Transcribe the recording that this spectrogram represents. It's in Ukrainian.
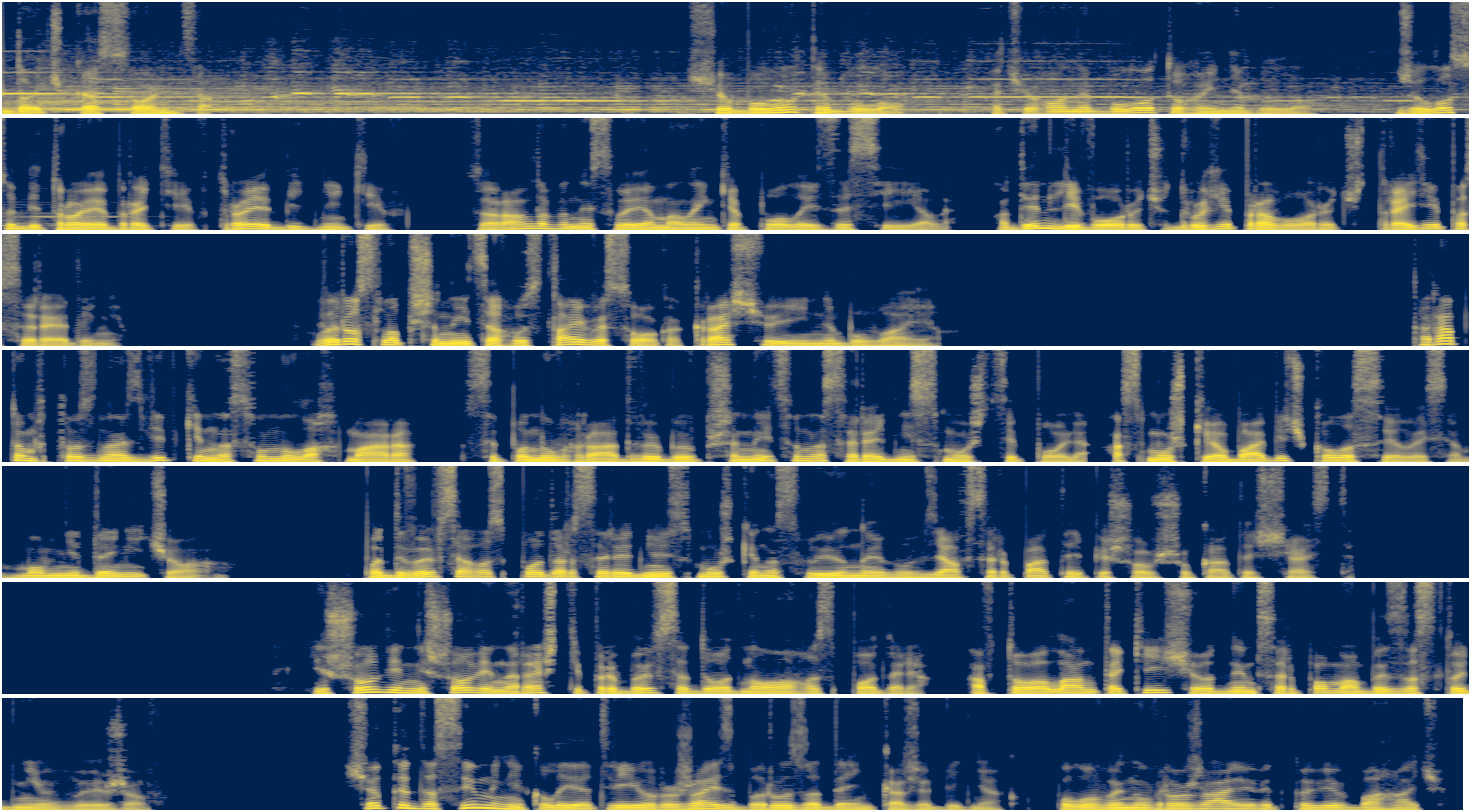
Дочка сонця. Що було, те було, а чого не було, того й не було. Жило собі троє братів, троє бідняків. Зорали вони своє маленьке поле й засіяли. Один ліворуч, другий праворуч, третій посередині. Виросла пшениця густа й висока, кращої й не буває. Та раптом хто зна звідки насунула хмара, сипонув град, вибив пшеницю на середній смужці поля, а смужки обабіч колосилися, мов ніде нічого. Подивився господар середньої смужки на свою ниву, взяв серпата і пішов шукати щастя. Ішов він, ішов і нарешті прибився до одного господаря, а в того лан такий, що одним серпом аби за сто днів вижив. Що ти даси мені, коли я твій урожай зберу за день, каже бідняк. Половину врожаю, відповів багач.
